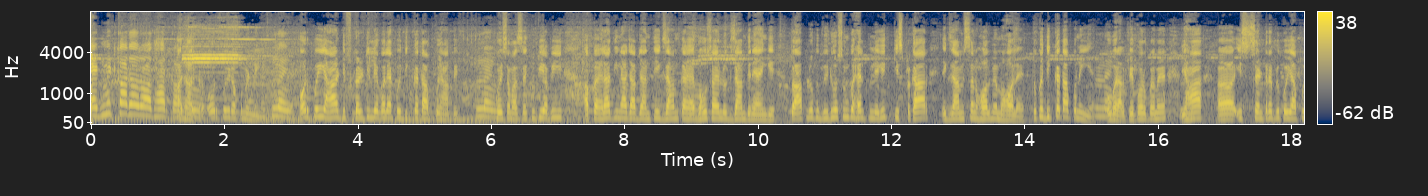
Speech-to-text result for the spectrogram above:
एडमिट कार्ड और आधार कार्ड आधार कार्ड और कोई डॉक्यूमेंट नहीं है? नहीं। और कोई यहाँ डिफ़िकल्टी लेवल है कोई दिक्कत आपको यहाँ पे? नहीं। कोई समस्या? क्योंकि अभी अब पहला दिन आज आप जानती हैं एग्ज़ाम का है बहुत सारे लोग एग्ज़ाम देने आएँगे। तो आप लोग वीडियो से उनको हेल्प मिलेगी किस प्रकार एग्जामिनेशन हॉल में माहौल है। तो कोई दिक्कत आपको नहीं है? ओवरऑल पेपर ऊपर में यहाँ इस सेंटर पर कोई आपको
